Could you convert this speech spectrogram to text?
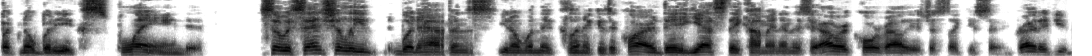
but nobody explained it so essentially what happens you know when the clinic is acquired they yes they come in and they say our core values just like you said gratitude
